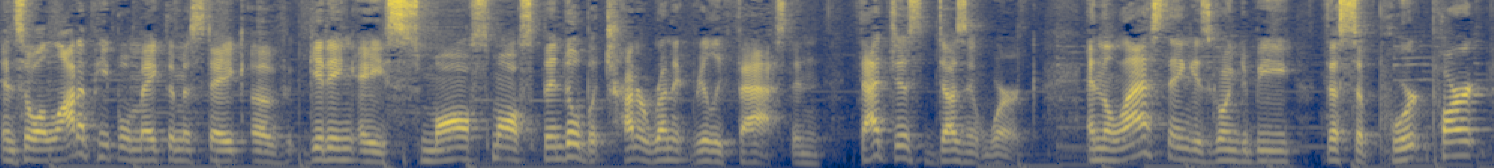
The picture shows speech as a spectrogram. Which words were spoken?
And so a lot of people make the mistake of getting a small, small spindle, but try to run it really fast. And that just doesn't work. And the last thing is going to be the support part.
